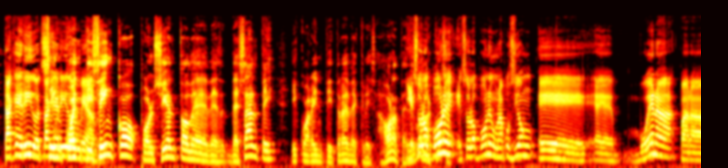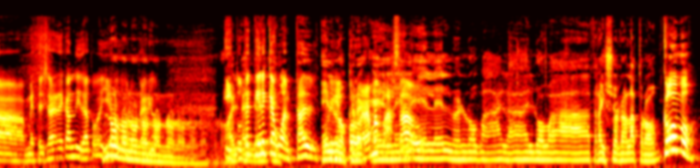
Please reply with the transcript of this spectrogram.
Está querido, está querido. en Miami. 55% de, de, de Santi y 43% de Chris. Ahora te Y digo eso lo pone, cosa. eso lo pone en una posición eh, eh, buena para meterse de candidato de lleno No, no, no, no, no, no, no, no. Y Él- tú te él- tienes él- que aguantar. en no el cree- programa él- pasado. Él, no- él no va, a la- él no va a traicionar a Trump. ¿Cómo?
